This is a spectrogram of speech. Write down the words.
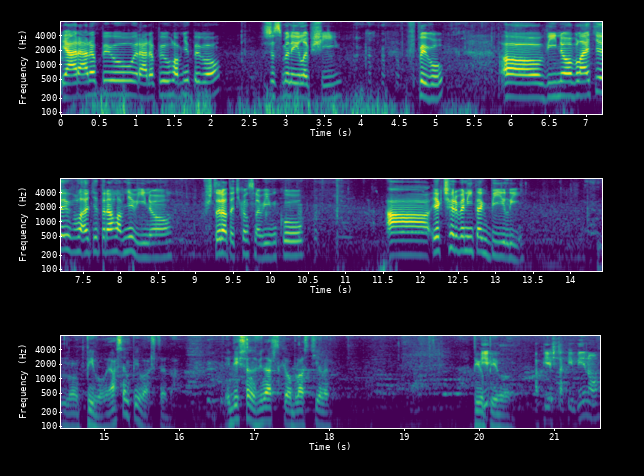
Já ráda piju, ráda piju hlavně pivo, protože jsme nejlepší v pivu. Uh, víno v létě, v létě teda hlavně víno, už teda teď na výjimku. A jak červený, tak bílý. No pivo, já jsem pivař teda. I když jsem z vinařské oblasti, ale piju Pi- pivo. A piješ taky víno?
